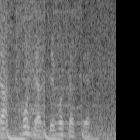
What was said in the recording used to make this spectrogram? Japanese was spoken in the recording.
やもしやってもしやって。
